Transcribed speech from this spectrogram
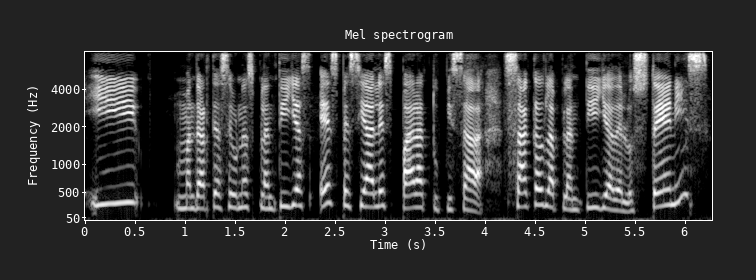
y mandarte a hacer unas plantillas especiales para tu pisada. Sacas la plantilla de los tenis.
